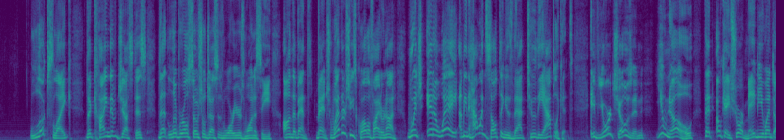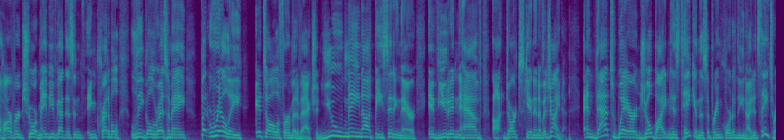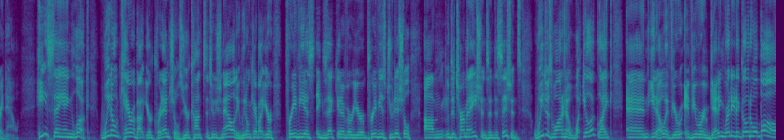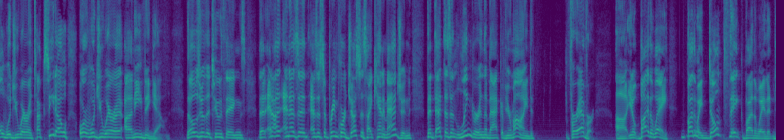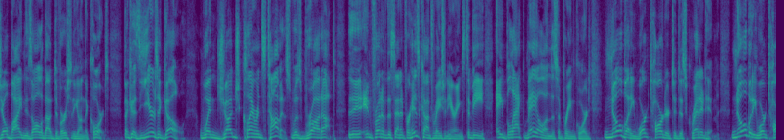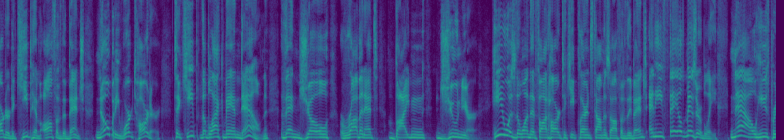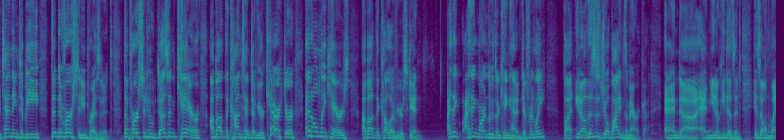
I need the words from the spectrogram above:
looks like the kind of justice that liberal social justice warriors want to see on the bench, bench, whether she's qualified or not, which in a way, I mean, how insulting is that to the applicant? If you're chosen, you know that, okay, sure, maybe you went to Harvard, sure, maybe you've got this in incredible legal resume, but really, it's all affirmative action. You may not be sitting there if you didn't have uh, dark skin and a vagina. And that's where Joe Biden has taken the Supreme Court of the United States right now. He's saying, look, we don't care about your credentials, your constitutionality. We don't care about your previous executive or your previous judicial um, determinations and decisions. We just want to know what you look like. And, you know, if you're if you were getting ready to go to a ball, would you wear a tuxedo or would you wear a, an evening gown? Those are the two things that, and, I, and as a as a Supreme Court justice, I can't imagine that that doesn't linger in the back of your mind forever. Uh, you know, by the way, by the way, don't think, by the way, that Joe Biden is all about diversity on the court because years ago, when Judge Clarence Thomas was brought up in front of the Senate for his confirmation hearings to be a black male on the Supreme Court, nobody worked harder to discredit him. Nobody worked harder to keep him off of the bench. Nobody worked harder to keep the black man down than Joe Robinette Biden Jr. He was the one that fought hard to keep Clarence Thomas off of the bench, and he failed miserably. Now he's pretending to be the diversity president, the person who doesn't care about the content of your character and only cares about the color of your skin. I think I think Martin Luther King had it differently, but you know this is Joe Biden's America, and uh, and you know he does it his own way.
